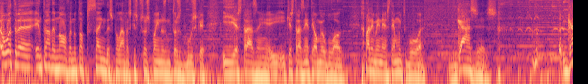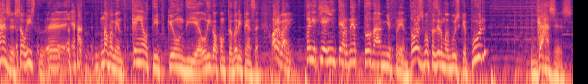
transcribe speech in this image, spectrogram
A outra entrada nova no top 100 das palavras que as pessoas põem nos motores de busca e, as trazem, e que as trazem até ao meu blog. Reparem bem nesta, é muito boa. Gajas. Gajas, só isto. Uh, epá, novamente, quem é o tipo que um dia liga ao computador e pensa: Ora bem, tenho aqui a internet toda à minha frente. Hoje vou fazer uma busca por gajas.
